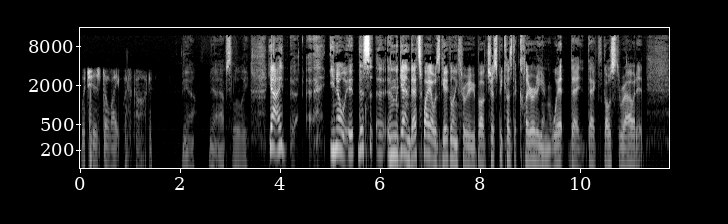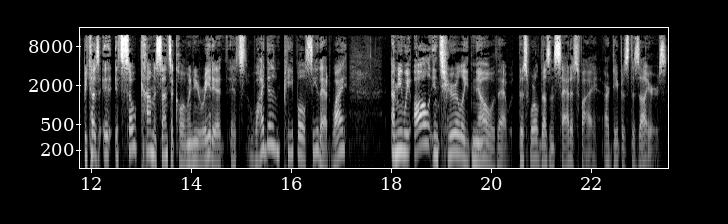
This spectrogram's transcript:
which is delight with God? Yeah. Yeah, absolutely. Yeah, I, uh, you know, it, this, uh, and again, that's why I was giggling through your book, just because the clarity and wit that that goes throughout it, because it, it's so commonsensical when you read it. It's why don't people see that? Why? I mean, we all interiorly know that this world doesn't satisfy our deepest desires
